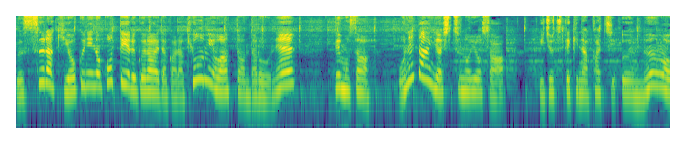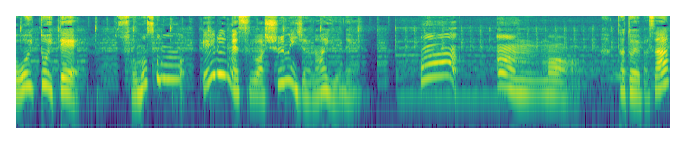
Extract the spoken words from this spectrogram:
うっすら記憶に残っているぐらいだから興味はあったんだろうね。でもさお値段や質の良さ美術的な価値うんぬんは置いといてそもそもエルメスは趣味じゃないよね。うんうんまあ。例えばさ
